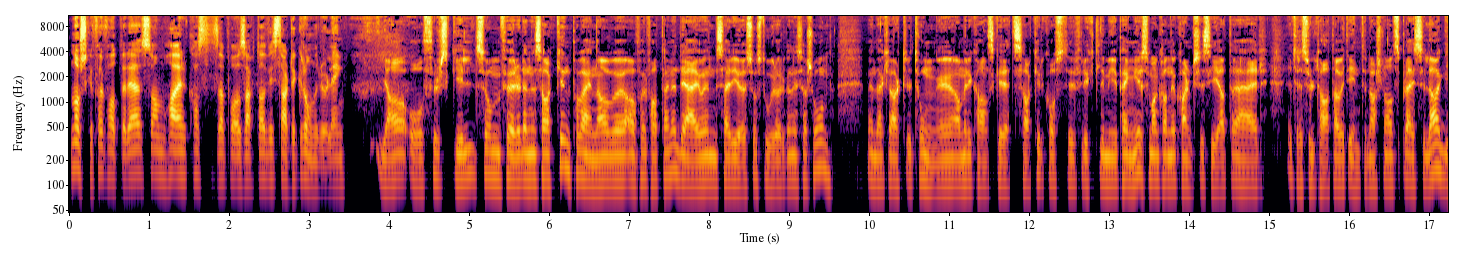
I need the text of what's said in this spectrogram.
norske forfattere som har kastet seg på og sagt at vi starter kronerulling. Ja, Authors Guild som fører denne saken på vegne av, av, forfatterne, det er jo en seriøs og stor organisasjon. Men det er klart tunge amerikanske rettssaker koster fryktelig mye penger, så man kan jo kanskje si at det er et resultat av et internasjonalt spleiselag,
